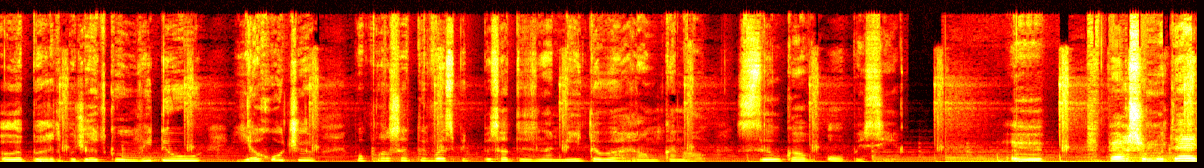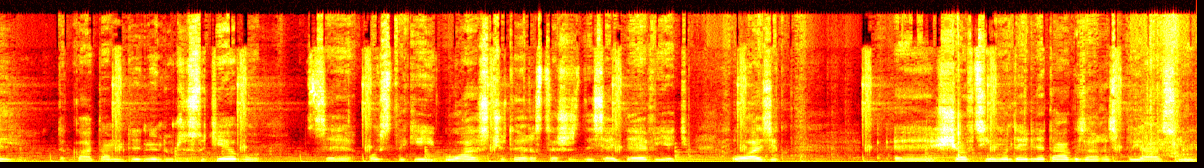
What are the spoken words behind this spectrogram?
Але перед початком відео я хочу попросити вас підписатись на мій телеграм-канал. Ссылка в описі. Е, перша модель, така там, де не дуже суттєво, це ось такий УАЗ 469 УАЗик. Е, що в цій моделі так, зараз поясню.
